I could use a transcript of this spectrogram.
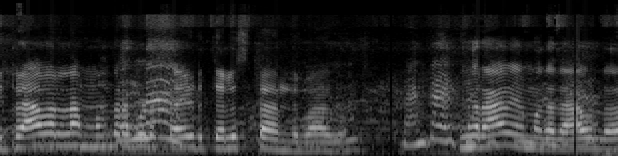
ఇటు రావాల ముందర కూడా సైడ్ తెలుస్తుంది బాగా. ఇంక రావేమో కదా ఆవులు.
